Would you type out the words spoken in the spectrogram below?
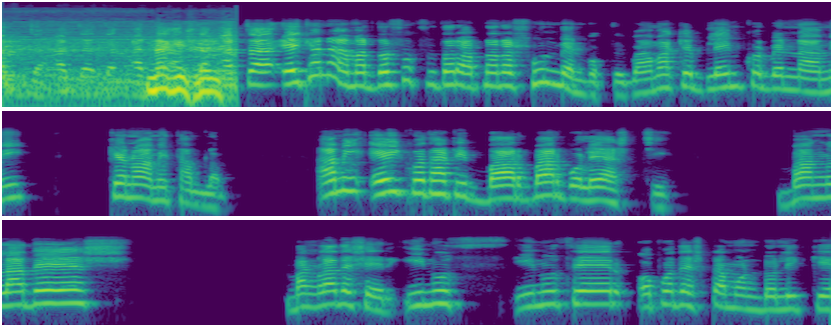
আচ্ছা, আচ্ছা, আচ্ছা, এইখানে আমার দর্শক শ্রোতারা আপনারা শুনবেন বক্তব্য। আমাকে ব্লেম করবেন না আমি কেন আমি থামলাম। আমি এই কথাটি বারবার বলে আসছি। বাংলাদেশ বাংলাদেশের ইনুস ইনুসের উপদেষ্টা মণ্ডলীকে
